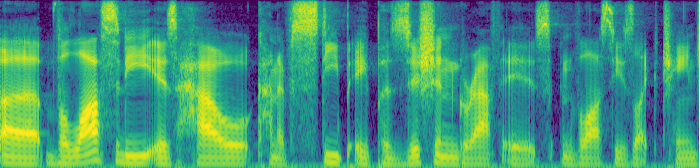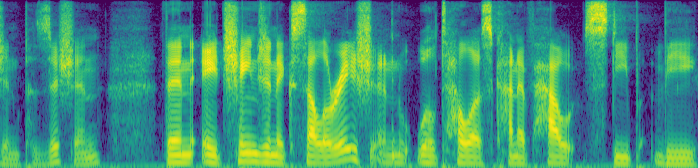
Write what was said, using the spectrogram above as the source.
uh, velocity is how kind of steep a position graph is, and velocity is like change in position, then a change in acceleration will tell us kind of how steep the,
